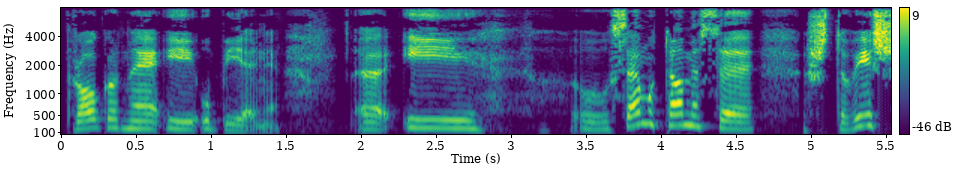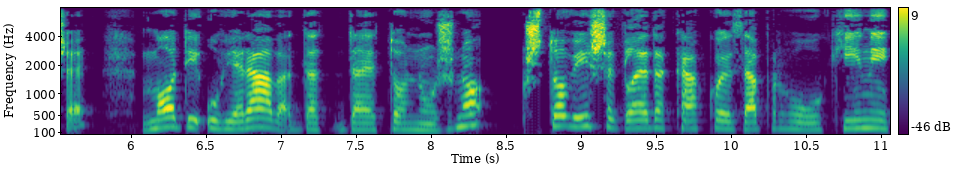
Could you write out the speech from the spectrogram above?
progone i ubijanje. I u svemu tome se što više Modi uvjerava da, da je to nužno, što više gleda kako je zapravo u Kini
